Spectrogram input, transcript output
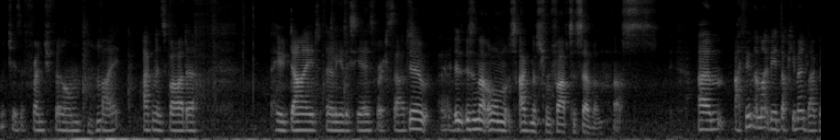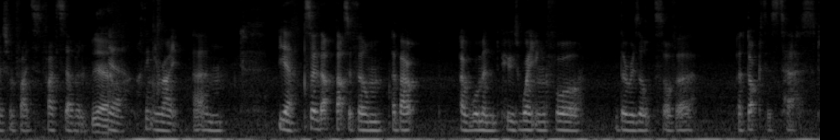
which is a French film Mhm. by Agnes Varda, who died earlier this year. It's very sad. Yeah, Um, isn't that the one that's Agnes from Five to Seven? That's Um, I think there might be a documentary Agnes from five to, five to seven. yeah. Yeah, I think you're right. Um, yeah, so that that's a film about a woman who's waiting for the results of a a doctor's test,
